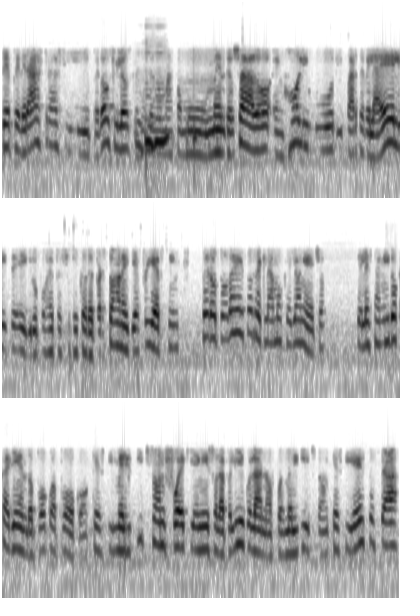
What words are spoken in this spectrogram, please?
de pederastras y pedófilos, que es un tema más comúnmente usado en Hollywood y parte de la élite y grupos específicos de personas, Jeffrey Epstein, pero todos estos reclamos que ellos han hecho se les han ido cayendo poco a poco, que si Mel Gibson fue quien hizo la película, no fue Mel Gibson, que si esto está,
